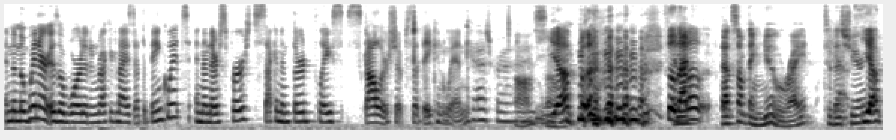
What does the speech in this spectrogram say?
and then the winner is awarded and recognized at the banquet and then there's first second and third place scholarships that they can win Cash prize. Awesome. yep so And that- that'll that's something new, right, to this year? Yep.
